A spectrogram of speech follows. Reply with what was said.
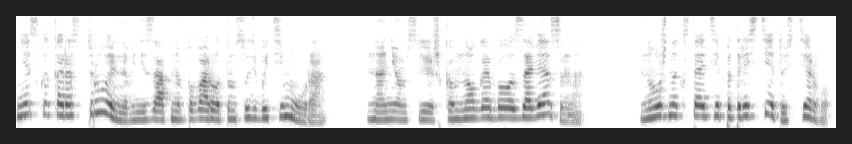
несколько расстроены внезапным поворотом судьбы Тимура. На нем слишком многое было завязано. Нужно, кстати, потрясти эту стерву.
